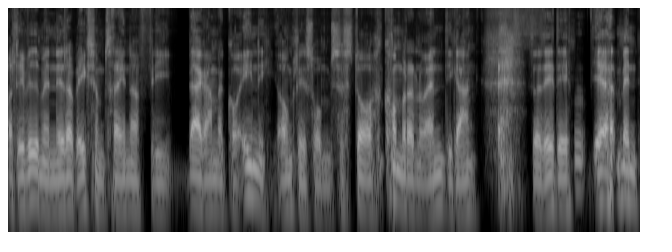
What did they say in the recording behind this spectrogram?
Og det ved man netop ikke som træner, fordi hver gang man går ind i omklædningsrummet, så står, kommer der noget andet i gang. Så det er det. Ja, men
